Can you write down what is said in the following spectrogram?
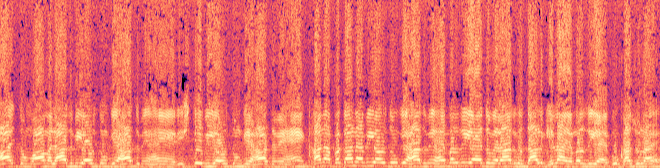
آج تو معاملات بھی عورتوں کے ہاتھ میں ہیں، رشتے بھی عورتوں کے ہاتھ میں ہیں، کھانا پکانا بھی عورتوں کے ہاتھ میں ہے، مرضی آئے تو میں رات کو دال کھلائے، مرضی آئے بھوکھا سلائے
